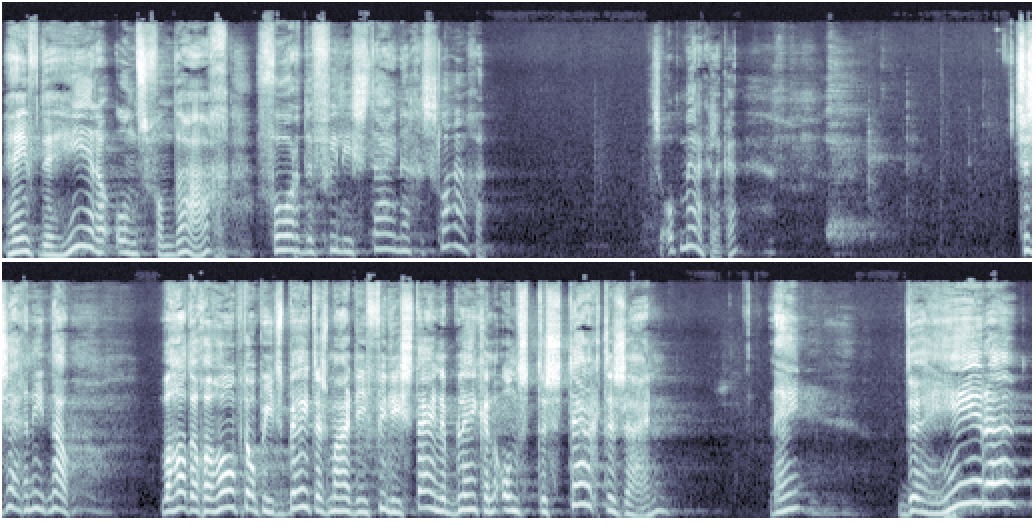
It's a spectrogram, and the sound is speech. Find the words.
heeft de Heere ons vandaag voor de Filistijnen geslagen? Is opmerkelijk, hè? Ze zeggen niet, nou, we hadden gehoopt op iets beters, maar die Filistijnen bleken ons te sterk te zijn. Nee, de Heere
